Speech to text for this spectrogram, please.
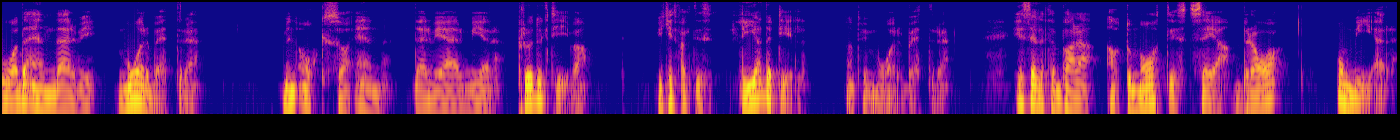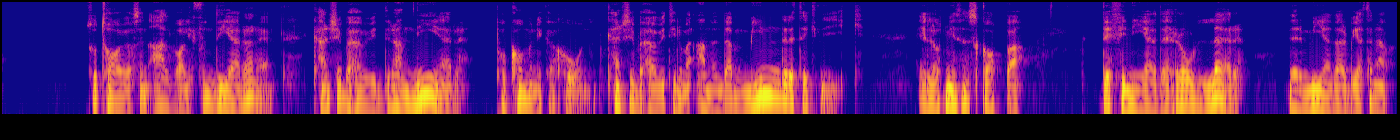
Både en där vi mår bättre, men också en där vi är mer produktiva. Vilket faktiskt leder till att vi mår bättre. Istället för bara automatiskt säga bra och mer, så tar vi oss en allvarlig funderare. Kanske behöver vi dra ner på kommunikationen. Kanske behöver vi till och med använda mindre teknik. Eller åtminstone skapa definierade roller där medarbetarna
